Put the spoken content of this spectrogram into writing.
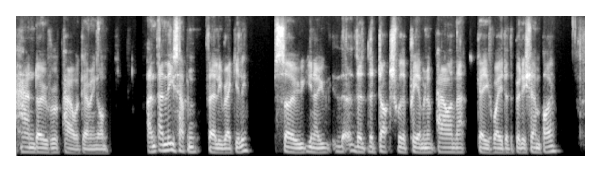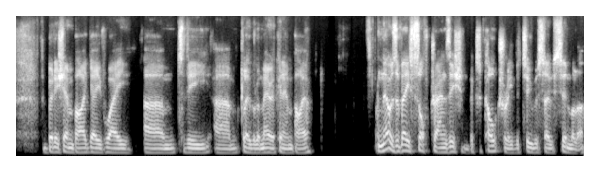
handover of power going on. And, and these happen fairly regularly. So, you know, the, the, the Dutch were the preeminent power, and that gave way to the British Empire. The British Empire gave way um, to the um, global American Empire. And that was a very soft transition because culturally the two were so similar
